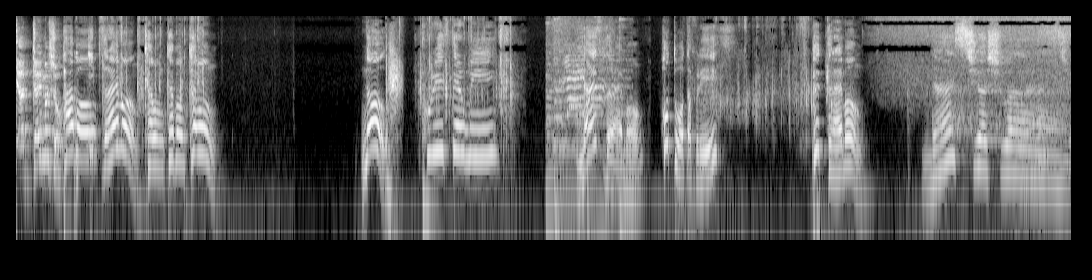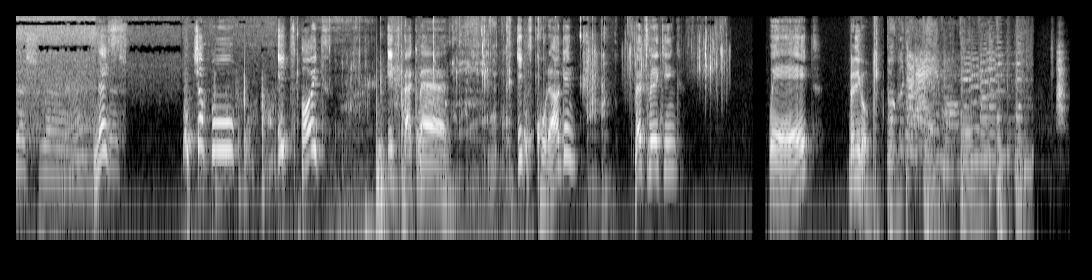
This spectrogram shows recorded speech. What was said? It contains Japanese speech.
やっちゃいましょう。パボーイズライモンカモンカモンカモン !No! Please ナイスドラえもホットウォータープリーズプッドラえナイスシュシュワナイスシャッポーポイツイッツックマンイッコラーゲンレッツメイキング Wait! Let's go.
